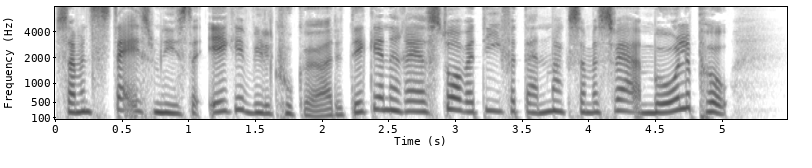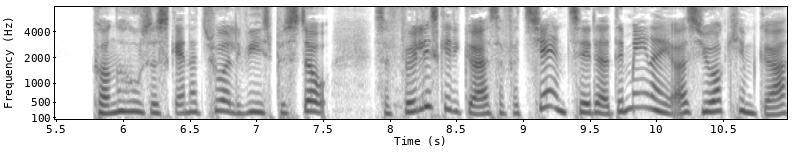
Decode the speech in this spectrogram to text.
som en statsminister ikke ville kunne gøre det. Det genererer stor værdi for Danmark, som er svært at måle på. Kongehuset skal naturligvis bestå. Selvfølgelig skal de gøre sig fortjent til det, og det mener jeg også, Joachim gør.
